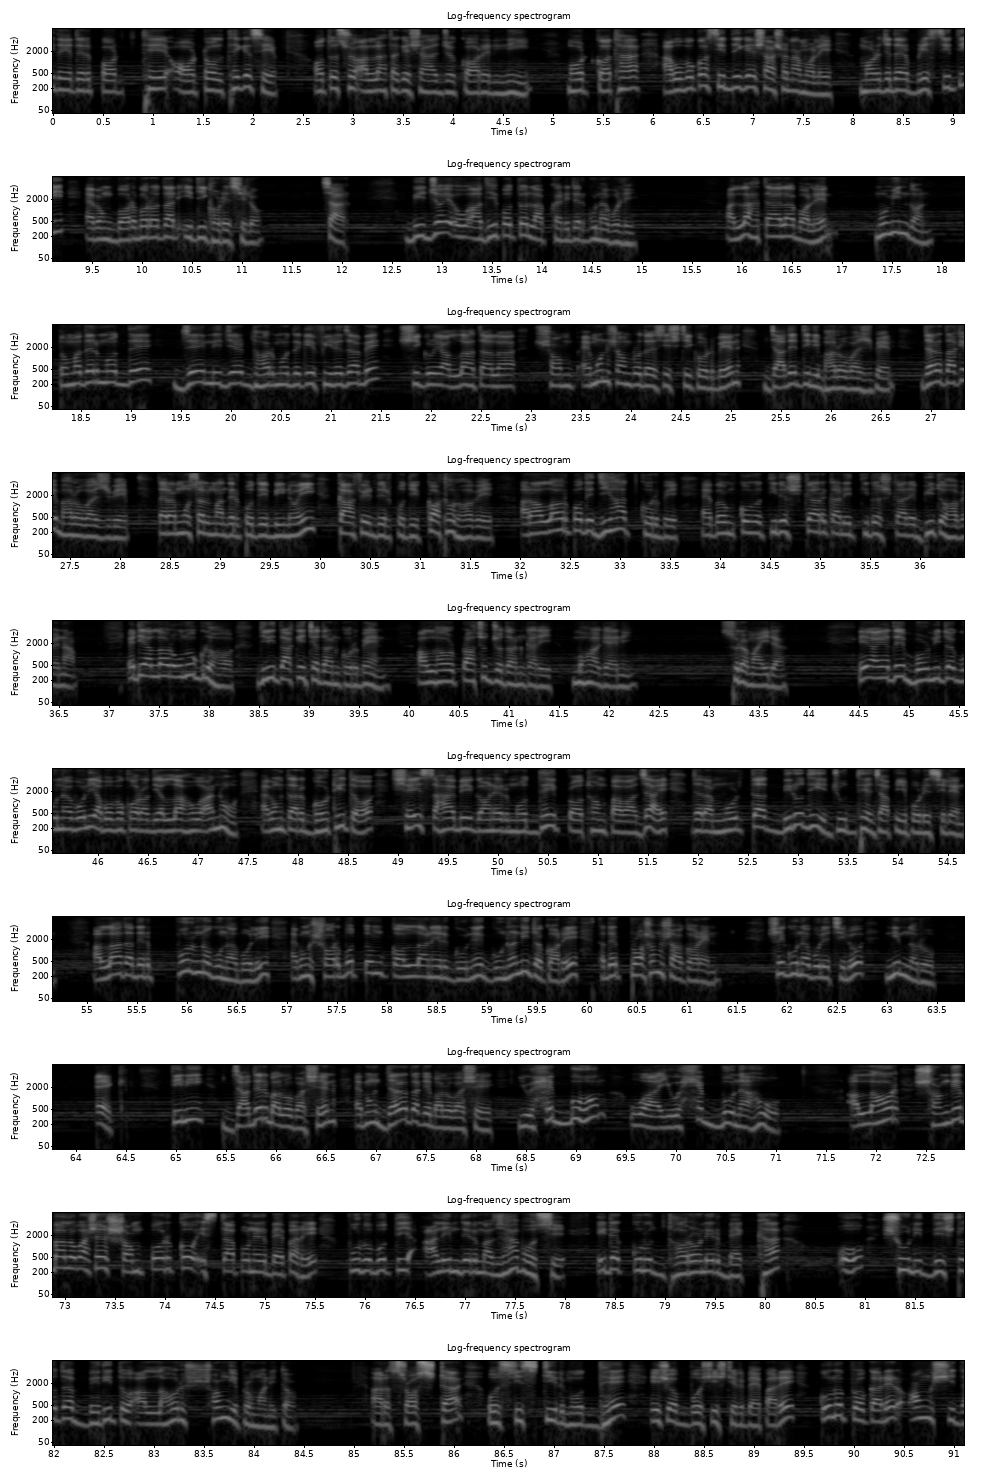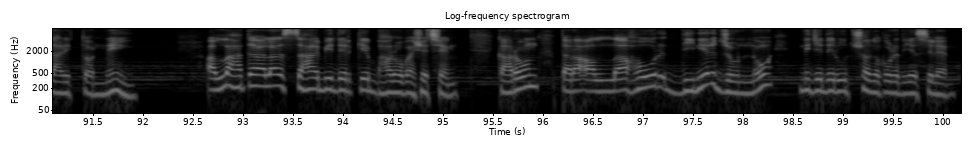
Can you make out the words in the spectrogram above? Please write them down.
পথে অটল থেকেছে, অথচ আল্লাহ তাকে সাহায্য করেননি। মোট কথা, আবু বকর সিদ্দিকের শাসনামলে মর্যাদার বিস্তৃতি এবং বর্বরতার ইতি ঘটেছিল। চার, বিজয় ও আধিপত্য লাভকারীদের গুণাবলী। আল্লাহ তাআলা বলেন, মুমিনগণ তোমাদের মধ্যে যে নিজের ধর্ম থেকে ফিরে যাবে, শীঘ্রই আল্লাহ তাআলা সম, এমন সম্প্রদায় সৃষ্টি করবেন যাদের তিনি ভালোবাসবেন, যারা তাকে ভালোবাসবে। তারা মুসলমানদের প্রতি বিনয়ী, কাফিরদের প্রতি কঠোর হবে আর আল্লাহর পদে জিহাদ করবে এবং কোনো তিরস্কারকারী তিরস্কারে ভীত হবে না। এটি আল্লাহর অনুগ্রহ, যিনি তাকে ইচ্ছা দান করবেন, আল্লাহর প্রাচুর্য দানকারী মহাজ্ঞানী সুরামাইরা এই আয়াতে বর্ণিত গুণাবলী আবু বকর রাদিয়াল্লাহ আনহু এবং তার গঠিত সেই সাহাবীগণের মধ্যেই প্রথম পাওয়া যায় যারা মুরতাদ বিরোধী যুদ্ধে ঝাঁপিয়ে পড়েছিলেন। আল্লাহ তাদের পূর্ণ গুণাবলী এবং সর্বোত্তম কল্যাণের গুণে গুণান্বিত করে তাদের প্রশংসা করেন। সে গুণাবলী ছিল নিম্নরূপ। এক, তিনি যাদের ভালোবাসেন এবং যারা তাকে ভালোবাসে ইউ হেব্বু হুম ওয়া ইউ হেব্বু নাহু আল্লাহর সঙ্গে ভালোবাসার সম্পর্ক স্থাপনের ব্যাপারে পূর্ববর্তী আলিমদের মাঝহাব হচ্ছে, এটা কোনো ধরনের ব্যাখ্যা ও সুনির্দিষ্টতা ব্যতীত আল্লাহর সঙ্গে প্রমাণিত। আর স্রষ্টা ও সৃষ্টির মধ্যে এসব বৈশিষ্ট্যের ব্যাপারে কোনো প্রকারের অংশীদারিত্ব নেই। আল্লাহ তাআলা সাহাবীদেরকে ভালোবাসেছেন, কারণ তারা আল্লাহর দিনের জন্য নিজেদের উৎসর্গ করে দিয়েছিলেন।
